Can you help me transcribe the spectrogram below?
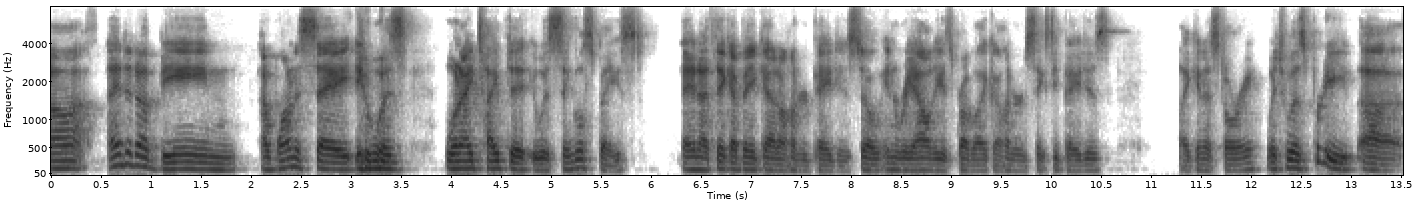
Uh, I ended up being, I want to say it was, when I typed it, it was single spaced. And I think I made out 100 pages. So in reality, it's probably like 160 pages, like in a story, which was pretty uh,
